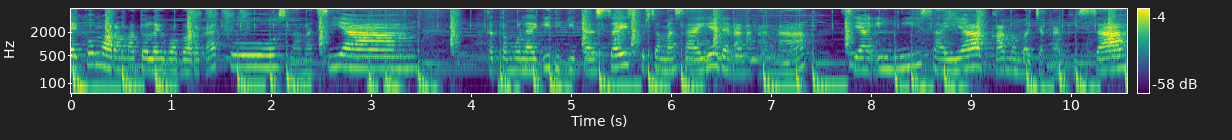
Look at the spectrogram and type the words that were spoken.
Assalamualaikum warahmatullahi wabarakatuh. Selamat siang. Ketemu lagi di Gita Sais bersama saya dan anak-anak. Siang ini saya akan membacakan kisah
